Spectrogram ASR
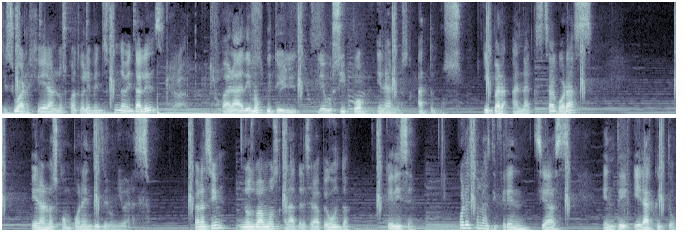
que su arge eran los cuatro elementos fundamentales, para Demócrito y Leucipo eran los átomos. Y para Anaxágoras eran los componentes del universo. Ahora sí, nos vamos a la tercera pregunta, que dice, ¿cuáles son las diferencias entre Heráclito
